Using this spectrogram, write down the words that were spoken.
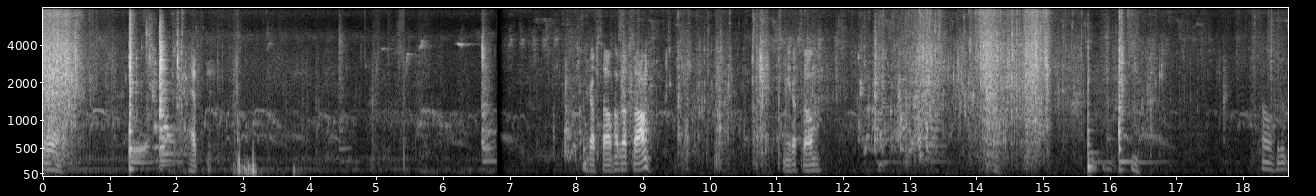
เออครับ รับสองครับรับสองนี่รับสองเข้าลูก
